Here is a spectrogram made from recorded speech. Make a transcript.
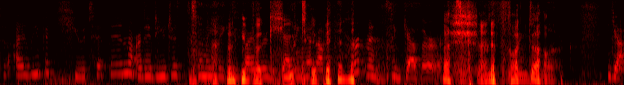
did I leave a Q-tip in, or did you just tell me that you Leave guys a are getting an Q-tip in? apartment together? That's kind of fucked up. yeah,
